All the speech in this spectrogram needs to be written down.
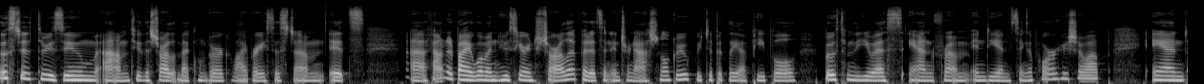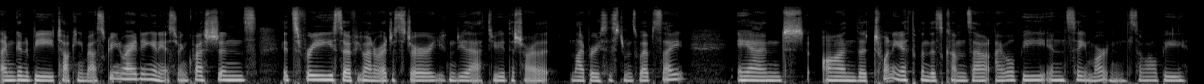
hosted through Zoom um, through the Charlotte Mecklenburg Library System. It's uh, founded by a woman who's here in Charlotte, but it's an international group. We typically have people both from the US and from India and Singapore who show up. And I'm going to be talking about screenwriting and answering questions. It's free, so if you want to register, you can do that through the Charlotte Library System's website. And on the 20th, when this comes out, I will be in St. Martin. So I'll be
